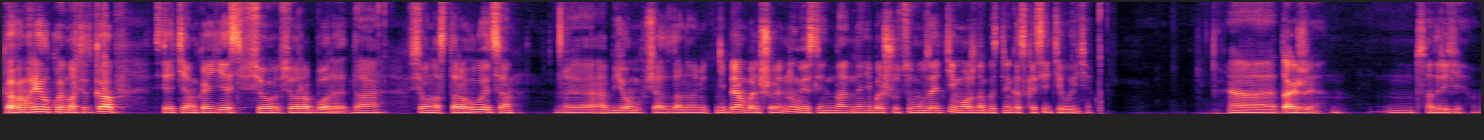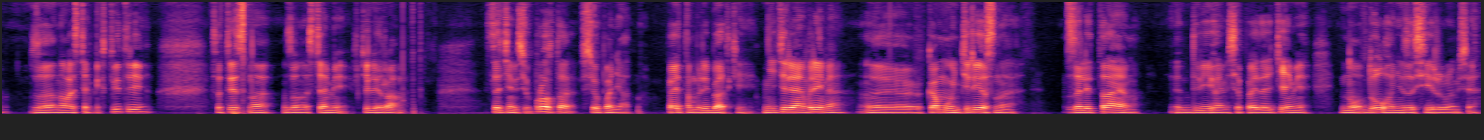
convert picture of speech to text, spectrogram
Как вам говорил, CoinMarketCap, вся темка есть, все, все работает, да. Все у нас торгуется. Э, объем сейчас в данный момент не прям большой. Ну, если на, на небольшую сумму зайти, можно быстренько скосить и выйти. Э, также смотрите за новостями в Твиттере, соответственно, за новостями в Телеграм. С этим все просто, все понятно. Поэтому, ребятки, не теряем время. Э, кому интересно, залетаем, двигаемся по этой теме, но долго не засиживаемся.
